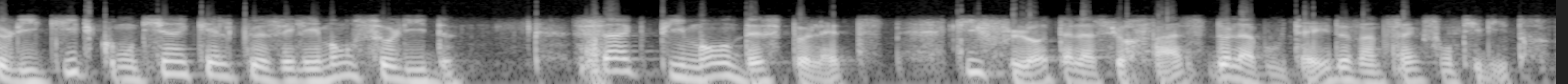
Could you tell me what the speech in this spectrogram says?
Ce liquide contient quelques éléments solides, cinq piments d'Espelette qui flottent à la surface de la bouteille de 25 centilitres.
